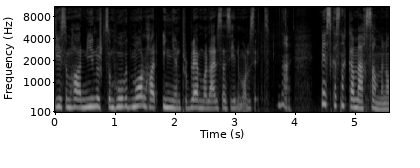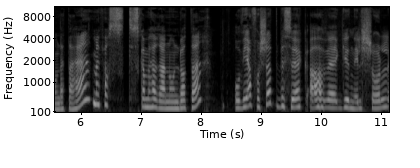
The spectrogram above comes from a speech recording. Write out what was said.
De som har nynorsk som hovedmål, har ingen problemer med å lære seg sidemålet sitt. Nei. Vi skal snakke mer sammen om dette her, men først skal vi høre noen låter. Og vi har fortsatt besøk av Gunhild Skjold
